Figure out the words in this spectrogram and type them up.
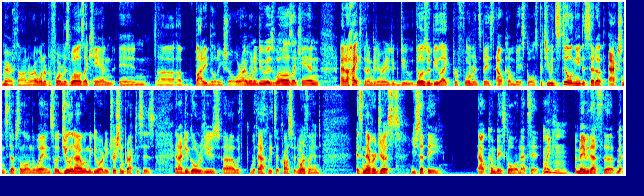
marathon, or I want to perform as well as I can in uh, a bodybuilding show, or I want to do as well as I can at a hike that I'm getting ready to do. Those would be like performance based, outcome based goals, but you would still need to set up action steps along the way. And so, Julie and I, when we do our nutrition practices, and I do goal reviews uh, with with athletes at CrossFit Northland, it's never just you set the outcome based goal and that's it like and maybe that's the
